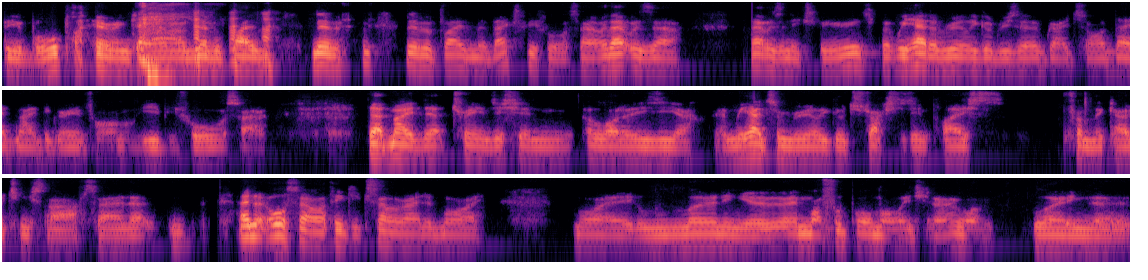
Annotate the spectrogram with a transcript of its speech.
be a ball player and going, I've never played never never played in the backs before. So that was uh that was an experience. But we had a really good reserve grade side. They'd made the grand final the year before, so that made that transition a lot easier. And we had some really good structures in place from the coaching staff. So that and also I think accelerated my my learning and my football knowledge, you know, on learning the,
